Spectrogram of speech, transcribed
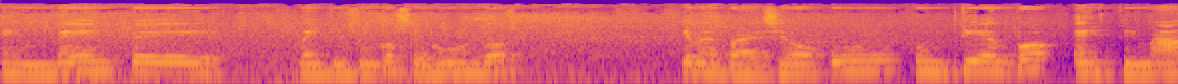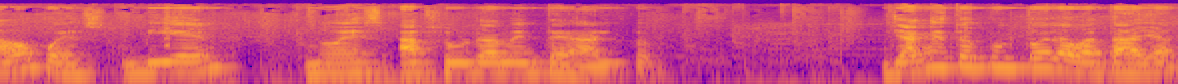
en 20, 25 segundos me pareció un, tiempo estimado, pues bien, no es absolutamente alto. Ya en este punto de la batalla,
